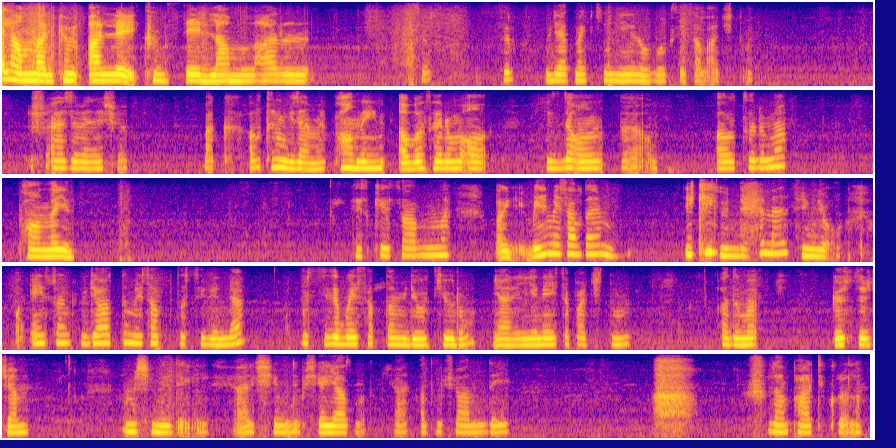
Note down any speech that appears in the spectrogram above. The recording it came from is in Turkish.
Selamünaleyküm. Aleyküm selamlar. Sırf, sırf video atmak için yeni Roblox hesabı açtım. Şu erzevene şu. Bak avatarım güzel mi? Puanlayın avatarımı o. Bizde on e, avatarımı puanlayın. Eski hesabımı bak benim hesaplarım iki günde hemen siliniyor. O en son video attığım hesap da silindi. Bu size bu hesaptan video atıyorum. Yani yeni hesap açtım. Adımı göstereceğim. Ama şimdi değil. Yani şimdi bir şey yazmadım. Yani adım şu anda değil. Şuradan parti kuralım.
